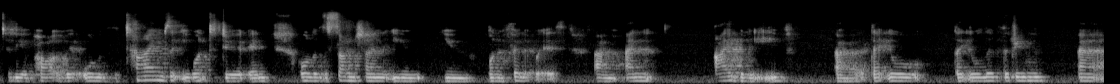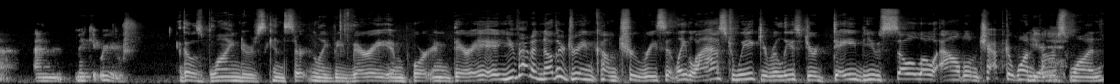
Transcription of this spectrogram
to be a part of it all of the times that you want to do it in all of the sunshine that you you want to fill it with. Um, and i believe uh, that you'll that you'll live the dream uh, and make it real those blinders can certainly be very important there. Eh, eh, you've had another dream come true recently. Last week, you released your debut solo album, Chapter One, yeah. Verse One.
